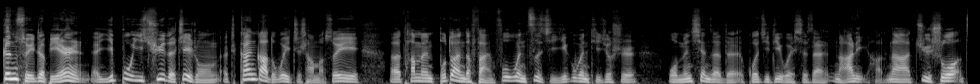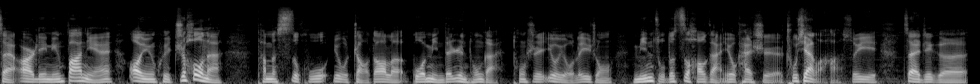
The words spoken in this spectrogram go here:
跟随着别人一步一趋的这种尴尬的位置上嘛，所以呃，他们不断的反复问自己一个问题，就是我们现在的国际地位是在哪里哈？那据说在二零零八年奥运会之后呢，他们似乎又找到了国民的认同感，同时又有了一种民族的自豪感又开始出现了哈，所以在这个。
